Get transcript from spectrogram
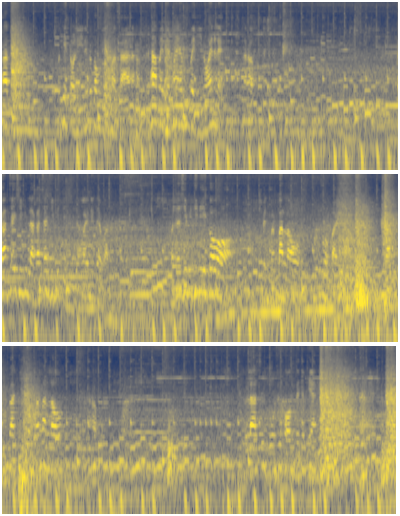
ถ้าเป็นประเทศเกาหลีนี่ก็ต้องเรียนภาษานะครับแต่ถ้าไปแบบไม่ก็ไปดีน้อยนั่นแหละนะครับ การใช้ชีวิตแหละการใช้ชีวิตอยู่อย่างไรในไต้หวันการใช้ชีวิตที่นี่ก็เป็นเหมือนบ้านเราทั่วไปการการกินก็เหมือนบ้านเรานะครับเวลาซื้อของซื้อของแต่จะแพงนิดนึง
